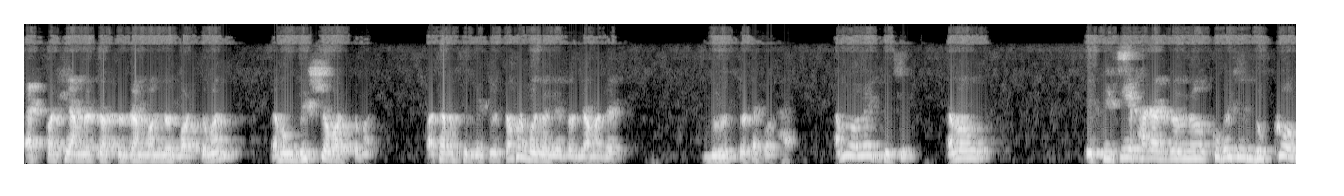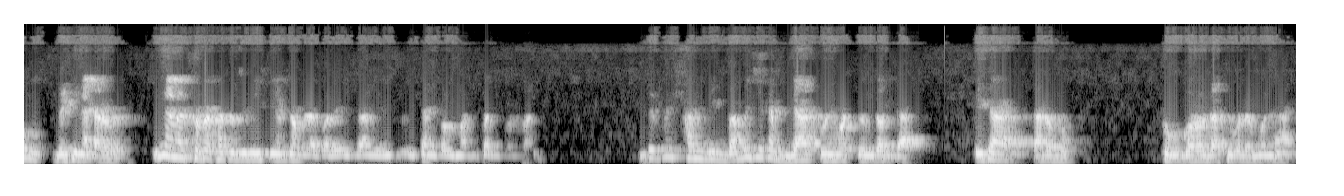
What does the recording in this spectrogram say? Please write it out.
এক পাশে আমরা চট্টগ্রাম বন্দর বর্তমান এবং বিশ্ব বর্তমান। পাশাপাশি দেখলে তখন বোঝা যেত যে আমাদের দূরত্বটা কোথায়। আমরা অনেক পিছিয়ে। এবং এই পিছিয়ে থাকার জন্য খুব বেশি দুঃখ দেখি না কারও নানা ছোটখাটো জিনিস নিয়ে ঝগড়া করে এখানে গোলমাল, ওখানে গোলমাল। দেখবেন সার্বিকভাবে যে একটা বিরাট পরিবর্তন দরকার, এটা কারও খুব গরজ আছে বলে মনে হয়।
